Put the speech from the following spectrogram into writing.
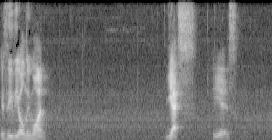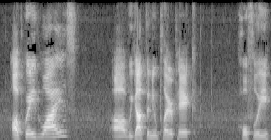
Is he the only one? Yes, he is. Upgrade-wise, uh, we got the new player pick. Hopefully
